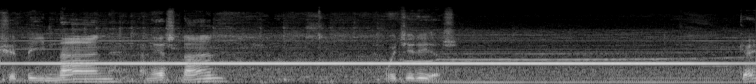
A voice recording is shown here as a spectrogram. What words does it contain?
should be 9, an S9, which it is. Okay.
